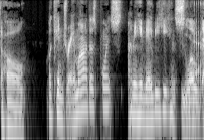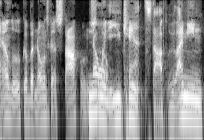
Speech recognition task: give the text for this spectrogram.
the whole but can Draymond at this point? I mean, he maybe he can slow Yeah. down Luka, but no one's going to stop him. no so- one you can't stop. Luka. I mean,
